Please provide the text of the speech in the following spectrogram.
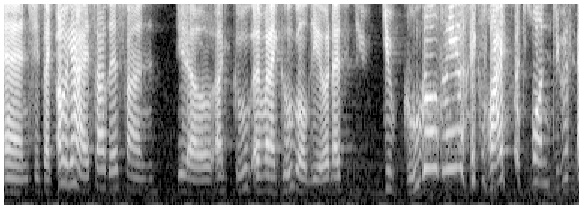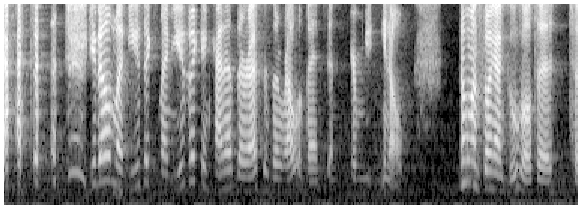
and she's like, "Oh yeah, I saw this on you know, on Google, and when I Googled you, and I said, you, you Googled me? Like, why would one do that? you know, my music's my music, and kind of the rest is irrelevant. And you're, you know, no one's going on Google to to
